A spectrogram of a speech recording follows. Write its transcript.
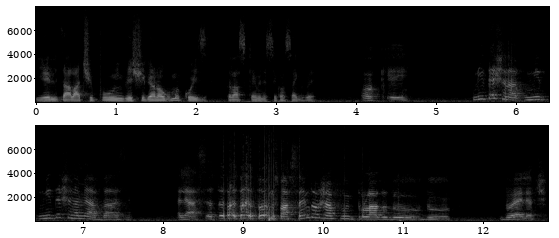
E ele tá lá, tipo, investigando alguma coisa. Pelas câmeras você consegue ver. Ok. Me deixa na, me, me deixa na minha base. Aliás, eu tô, eu tô, eu tô no espaço ainda ou já fui pro lado do, do, do Elliot?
